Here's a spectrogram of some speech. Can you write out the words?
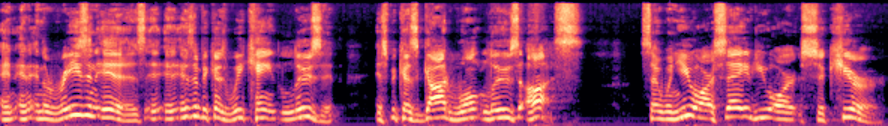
And, and, and the reason is, it isn't because we can't lose it, it's because God won't lose us. So when you are saved, you are secure.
